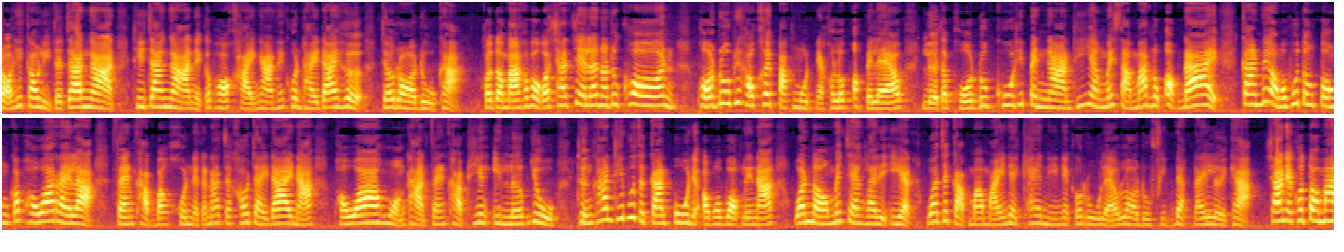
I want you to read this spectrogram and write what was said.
รอที่เกาหลีจะจ้างงาน ที่จ้างงานเนี่ยก็เพราะขายงานให้คนไทยได้เหอะจะรอดูค่ะ คนต่อมาเขาบอกว่าชัดเจนแล้วนะทุกคน โพสต์รูปที่เขาเคยปักหมุดเนี่ยเขาลบออกไปแล้ว เหลือแต่โพสต์รูปคู่ที่เป็นงานที่ยังไม่สามารถลบออกได้ การไม่ออกมาพูดตรงๆ ก็เพราะว่าอะไรล่ะ แฟนคลับบางคนเนี่ยก็น่าจะเข้าใจได้นะ เพราะว่าห่วงฐานแฟนคลับที่ยังอินเลิฟอยู่ ถึงขั้นที่ผู้จัดการปูเนี่ยออกมาบอกเลยนะ ว่าน้องไม่แจ้งรายละเอียด ว่าจะกลับมาไหมเนี่ยแค่นี้เนี่ยก็รู้แล้วรอดูฟีดแบ็กได้เลยค่ะชาวเน็ตคนต่อมา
